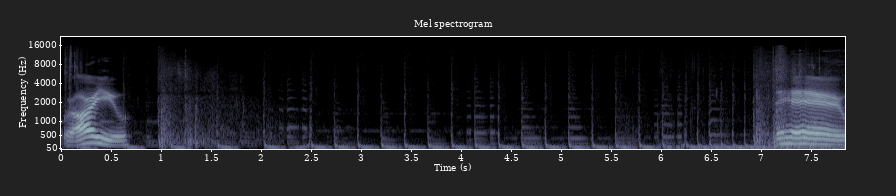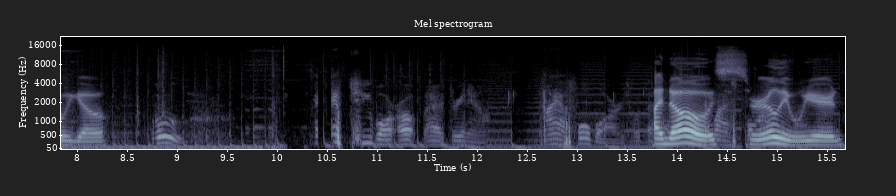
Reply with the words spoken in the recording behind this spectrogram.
Where are you? There we go. Ooh. I have two bar up. I have three now. And I have full bars. What the I heck? know, That's why I it's really weird.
